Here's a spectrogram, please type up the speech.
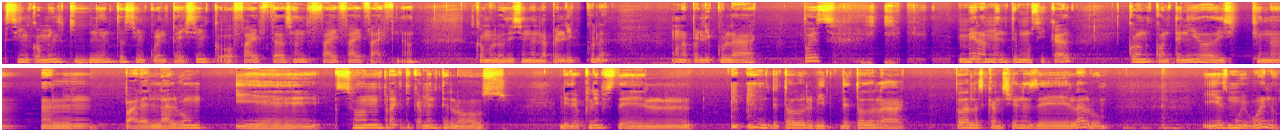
5555 o 5555, ¿no? Como lo dicen en la película una película pues meramente musical con contenido adicional para el álbum y eh, son prácticamente los videoclips del de todo el de todas las canciones del álbum y es muy bueno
